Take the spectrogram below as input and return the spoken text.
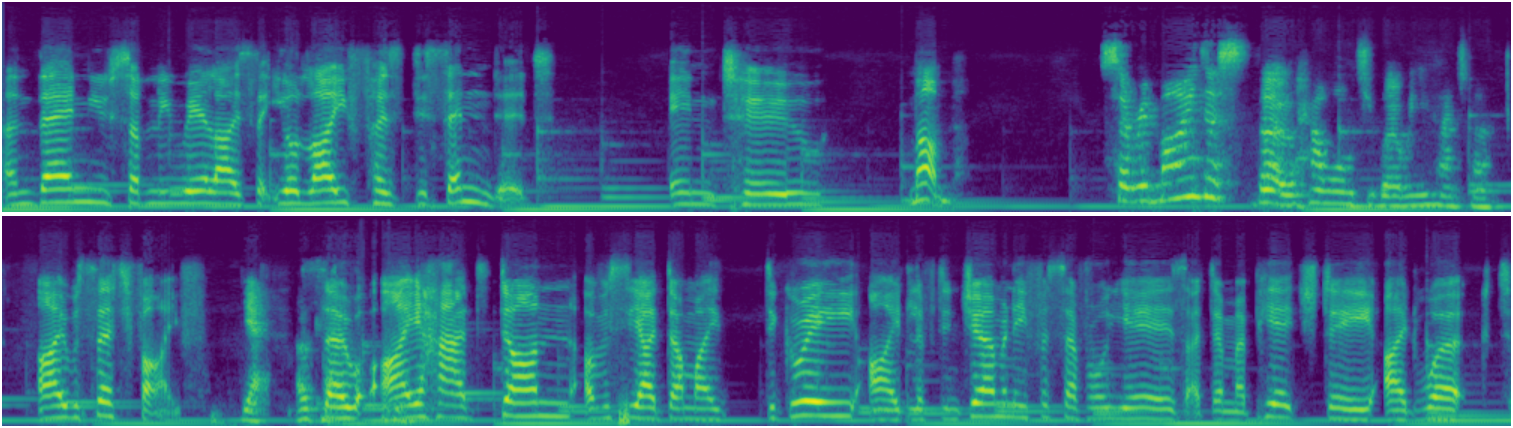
And then you suddenly realize that your life has descended into mum. So remind us though how old you were when you had her. I was 35. Yeah. Okay. So I had done, obviously, I'd done my degree. I'd lived in Germany for several years. I'd done my PhD. I'd worked,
